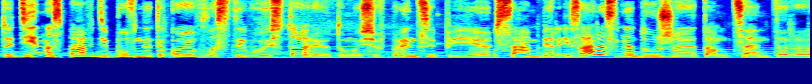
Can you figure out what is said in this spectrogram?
тоді насправді був не такою властивою історією, тому що в принципі самбір і зараз не дуже там центр е,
